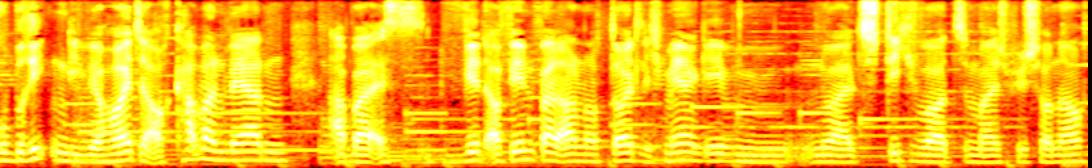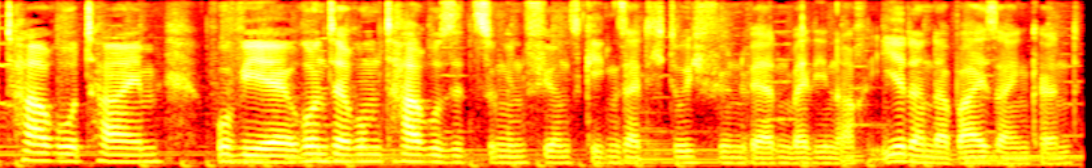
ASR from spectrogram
Rubriken, die wir heute auch covern werden. Aber es wird auf jeden Fall auch noch deutlich mehr geben. Nur als Stichwort zum Beispiel schon auch Tarot-Time, wo wir rundherum Tarot-Sitzungen für uns gegenseitig durchführen werden, bei denen auch ihr dann dabei sein könnt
